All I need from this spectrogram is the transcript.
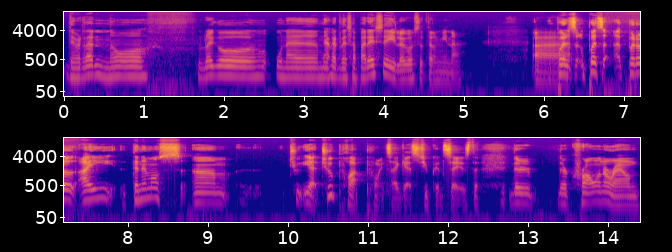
de verdad no... Luego una mujer desaparece y luego se termina. Ah, Pues, pues, uh, pero ahí tenemos um, two, yeah, two plot points, I guess you could say, is that they're they're crawling around,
